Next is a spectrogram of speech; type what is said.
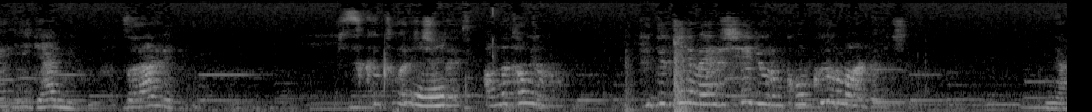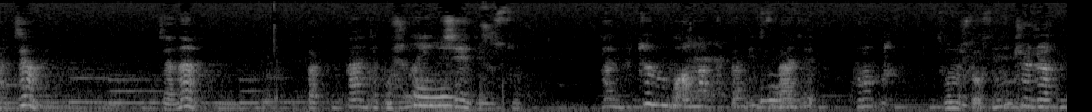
Arda'ya iyi gelmiyor. Zarar veriyor. Bir sıkıntı var içimde. Evet. Anlatamıyorum. Tedirginim, endişe ediyorum, korkuyorum Arda için. Nihat'cığım. Canım. Bak bence boşuna endişe ediyorsun. Yani bütün bu anlattıkların hepsi bence kuruntu. Sonuçta o senin çocuğun.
